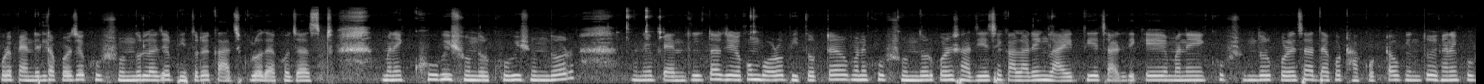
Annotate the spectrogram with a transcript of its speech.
করে প্যান্ডেলটা করেছে। খুব সুন্দর লাগছে। ভেতরের কাজগুলো দেখো জাস্ট মানে খুবই সুন্দর খুবই সুন্দর। মানে প্যান্ডেলটা যেরকম বড়, ভিতরটা মানে খুব সুন্দর করে সাজিয়েছে। কালারিং লাইট দিয়ে চারিদিকে মানে খুব সুন্দর করেছে। আর দেখো ঠাকুরটাও কিন্তু এখানে খুব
